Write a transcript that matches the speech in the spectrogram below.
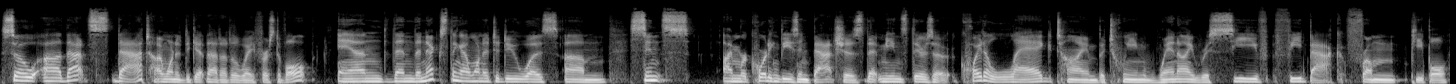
So uh, that's that. I wanted to get that out of the way first of all, and then the next thing I wanted to do was um, since I'm recording these in batches, that means there's a quite a lag time between when I receive feedback from people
